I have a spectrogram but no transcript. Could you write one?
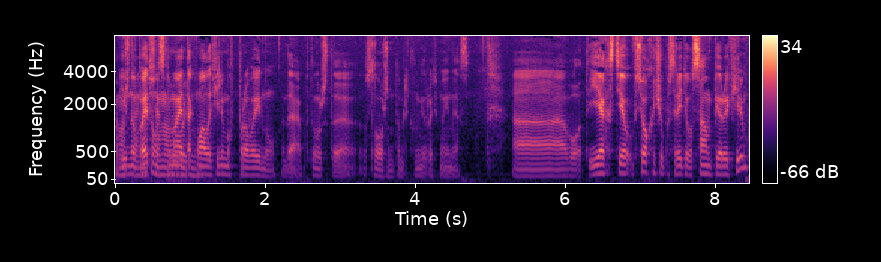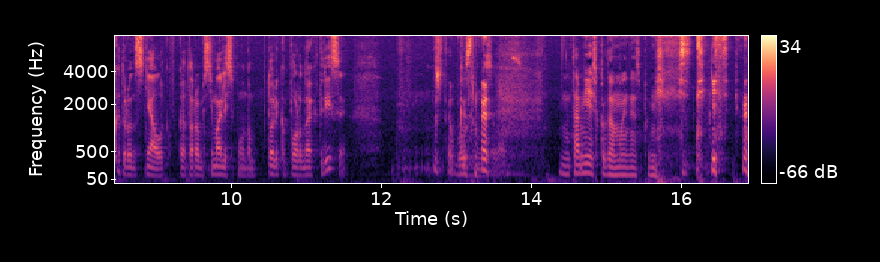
И что ну, поэтому все снимает так мало фильмов про войну, да, потому что сложно там рекламировать майонез. А, вот. И я, кстати, все хочу посмотреть его самый первый фильм, который он снял, в котором снимались, по-моему, там только порно-актрисы. Чтобы Как он назывался? Ну, там есть куда майонез поместить.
